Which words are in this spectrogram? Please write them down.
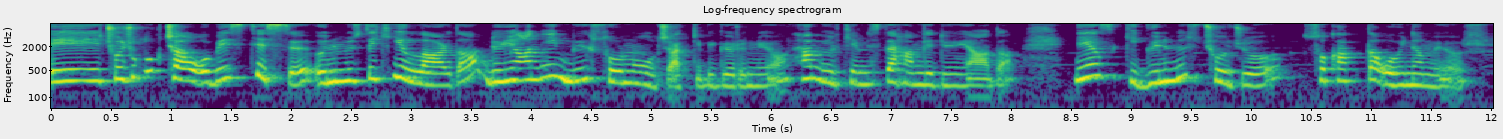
Ee, çocukluk çağı obezitesi önümüzdeki yıllarda dünyanın en büyük sorunu olacak gibi görünüyor. Hem ülkemizde hem de dünyada. Ne yazık ki günümüz çocuğu sokakta oynamıyor.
